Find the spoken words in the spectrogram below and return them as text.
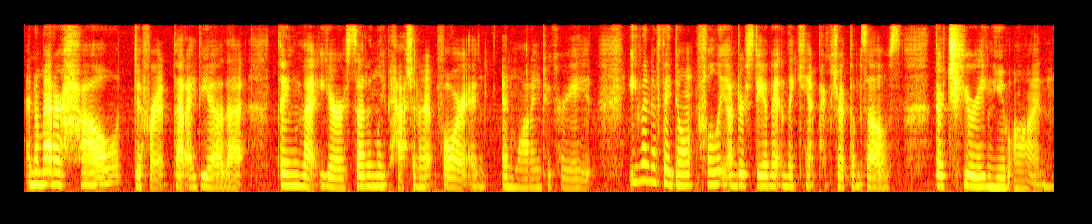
And no matter how different that idea, that thing that you're suddenly passionate for and and wanting to create, even if they don't fully understand it and they can't picture it themselves, they're cheering you on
